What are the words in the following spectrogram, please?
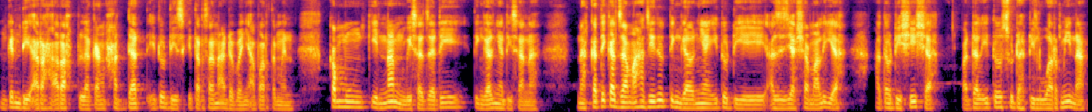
mungkin di arah-arah belakang Haddad itu di sekitar sana ada banyak apartemen. Kemungkinan bisa jadi tinggalnya di sana Nah, ketika jamaah haji itu tinggalnya itu di Aziziyah Syamaliyah atau di Shisha, padahal itu sudah di luar Mina,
